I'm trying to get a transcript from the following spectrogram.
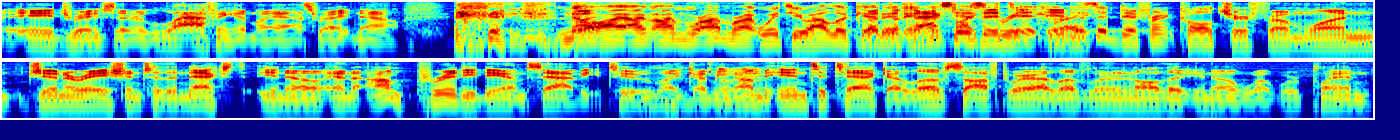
age range that are laughing at my ass right now No, I, I'm I'm I'm right with you. I look at it the and fact it's like is, it's, Greek, it, it right? is a different culture from one generation to the next, you know. And I'm pretty damn savvy too. Mm-hmm. Like, I mean, Oh, I'm yeah. into tech. I love software. I love learning all the, you know, what we're playing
